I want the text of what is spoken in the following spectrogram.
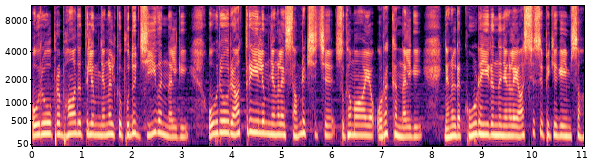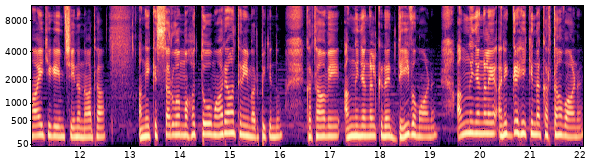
ഓരോ പ്രഭാതത്തിലും ഞങ്ങൾക്ക് പുതുജീവൻ നൽകി. ഓരോ രാത്രിയിലും ഞങ്ങളെ സംരക്ഷിച്ച് സുഖമായ ഉറക്കം നൽകി. ഞങ്ങളുടെ കൂടെയിരുന്ന് ഞങ്ങളെ ആശ്വസിപ്പിക്കുകയും സഹായിക്കുകയും ചെയ്യുന്ന നാഥ അങ്ങയ്ക്ക് സർവമഹത്വവും ആരാധനയും അർപ്പിക്കുന്നു. കർത്താവെ അങ്ങ് ഞങ്ങൾക്കിടെ ദൈവമാണ്. അങ്ങ് ഞങ്ങളെ അനുഗ്രഹിക്കുന്ന കർത്താവാണ്.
